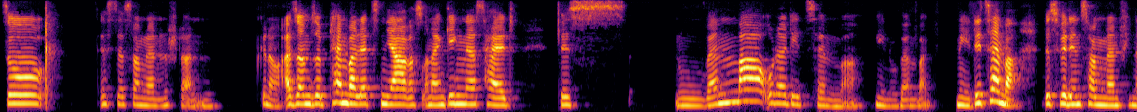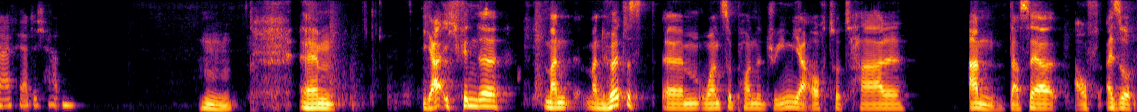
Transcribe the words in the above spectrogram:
so ist der Song dann entstanden. Genau, also im September letzten Jahres. Und dann ging das halt bis November oder Dezember. Nee, November. Nee, Dezember, bis wir den Song dann final fertig hatten. Hm. Ähm, ja, ich finde, man, man hört es ähm, Once Upon a Dream ja auch total an, dass er auf, also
